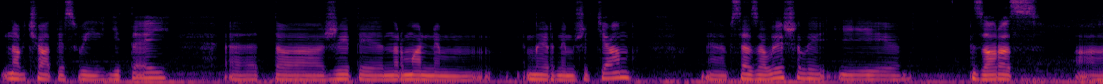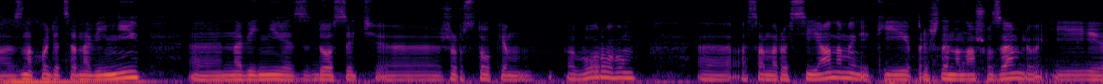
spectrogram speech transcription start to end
навчати своїх дітей е, та жити нормальним мирним життям. Е, Все залишили і зараз знаходяться на війні, на війні з досить жорстоким ворогом, а саме росіянами, які прийшли на нашу землю і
